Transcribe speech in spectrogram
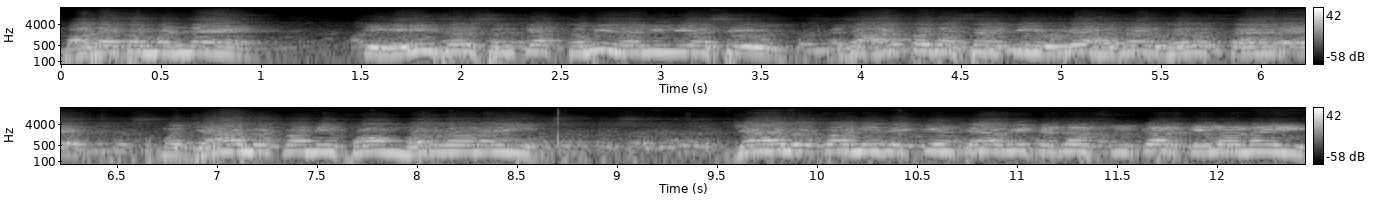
माझं तर म्हणणं आहे की ही जर संख्या कमी झालेली असेल याचा अर्थच असा की एवढे हजार घर तयार आहेत. मग ज्या लोकांनी फॉर्म भरला नाही ज्या लोकांनी देखील त्यावेळी त्याचा स्वीकार केला नाही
